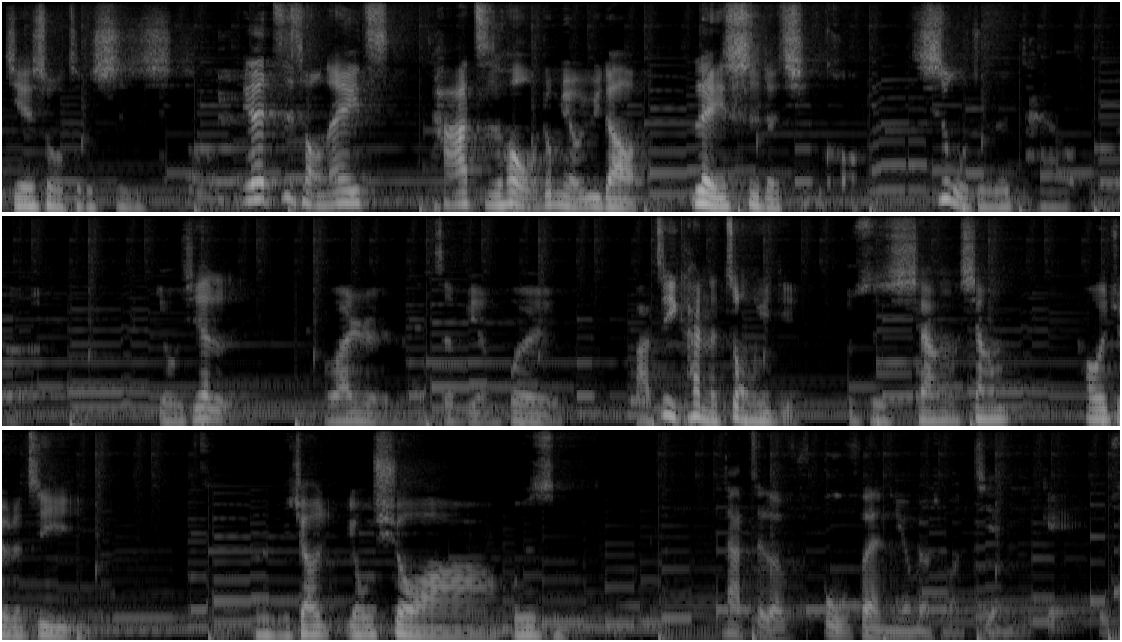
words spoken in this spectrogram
接受这个事实，因为自从那一次他之后，我就没有遇到类似的情况。其实我觉得台呃有些台湾人来这边会把自己看得重一点，就是相相他会觉得自己可能比较优秀啊，或者什么。那这个部分你有没有什么建议给，就是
